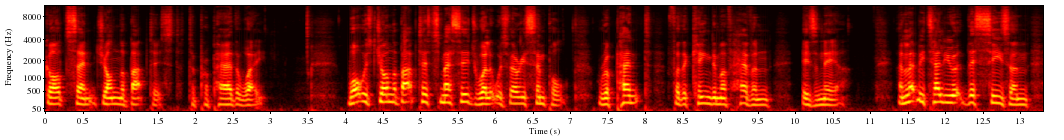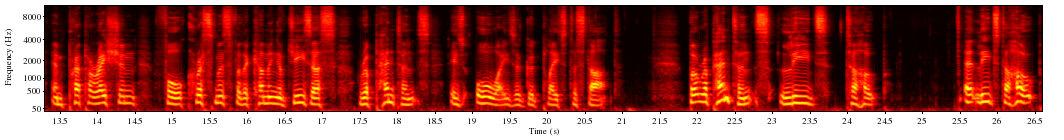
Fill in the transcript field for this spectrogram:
God sent John the Baptist to prepare the way. What was John the Baptist's message? Well, it was very simple repent, for the kingdom of heaven is near. And let me tell you, at this season, in preparation for Christmas, for the coming of Jesus, repentance is always a good place to start. But repentance leads to hope it leads to hope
